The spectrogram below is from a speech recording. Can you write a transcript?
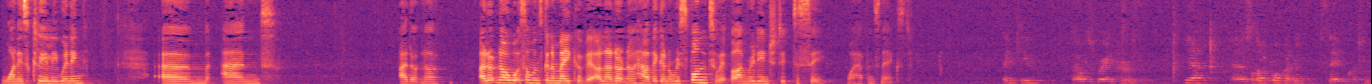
one is clearly winning. Um, and I don't know. I don't know what someone's going to make of it, and I don't know how they're going to respond to it, but I'm really interested to see what happens next. Thank you. That was great. Yeah. Uh, stop same question.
